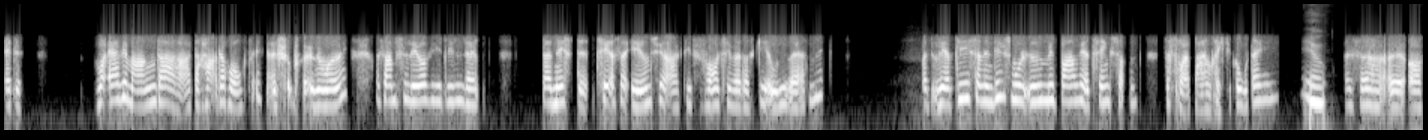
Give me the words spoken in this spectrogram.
at hvor er vi mange, der, der har det hårdt, ikke? Altså på en måde, ikke? Og samtidig lever vi i et lille land, der næsten ter sig eventyragtigt i forhold til, hvad der sker ude i verden, ikke? Og ved at blive sådan en lille smule ydmyg, bare ved at tænke sådan, så får jeg bare en rigtig god dag, ikke? Jo. Altså, øh, og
